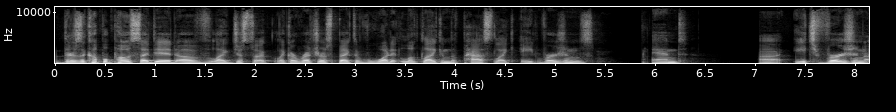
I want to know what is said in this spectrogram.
there's a couple posts I did of like just a, like a retrospect of what it looked like in the past like eight versions, and uh, each version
